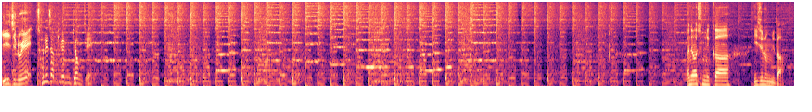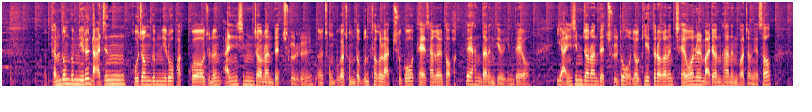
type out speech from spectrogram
이진우의 손에 잡히는 경제. 안녕하십니까 이진우입니다. 변동금리를 낮은 고정금리로 바꿔주는 안심전환대출을 어, 정부가 좀 더 문턱을 낮추고 대상을 더 확대한다는 계획인데요. 이 안심전환대출도 여기에 들어가는 재원을 마련하는 과정에서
